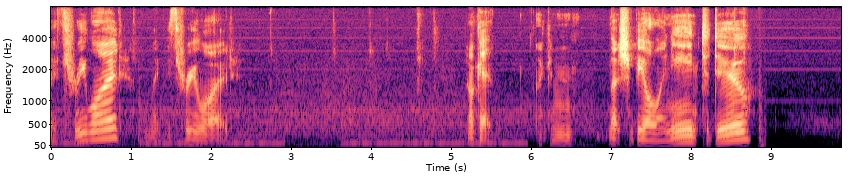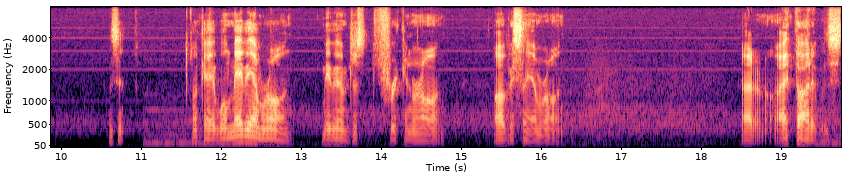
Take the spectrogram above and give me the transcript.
Are three wide? Three wide. Okay, I can, that should be all I need to do. Is it? Okay, well maybe I'm wrong. Maybe I'm just freaking wrong. Obviously I'm wrong. I don't know. I thought it was.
